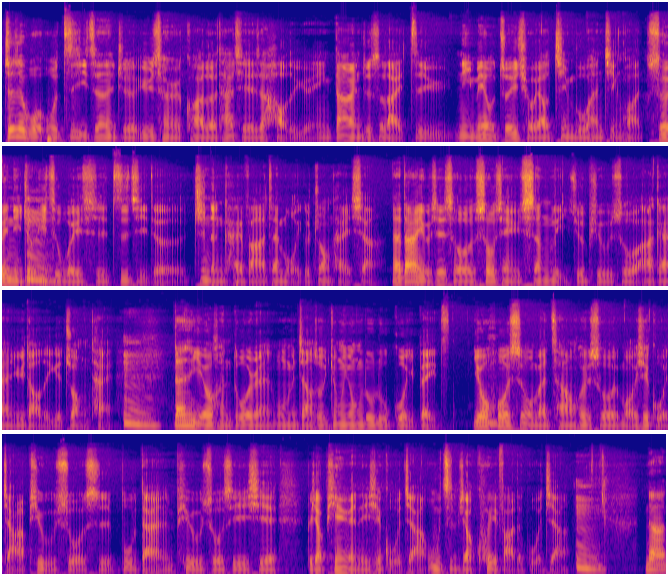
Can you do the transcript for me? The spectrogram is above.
就是我我自己真的觉得愚蠢而快乐，它其实是好的原因。当然就是来自于你没有追求要进步和进化，所以你就一直维持自己的智能开发在某一个状态下。那当然有些时候受限于生理，就譬如说阿甘遇到的一个状态。嗯，但是也有很多人，我们讲说庸庸碌碌过一辈子。又或是我们常常会说某一些国家，譬如说是不丹，譬如说是一些比较偏远的一些国家，物质比较匮乏的国家。嗯，那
